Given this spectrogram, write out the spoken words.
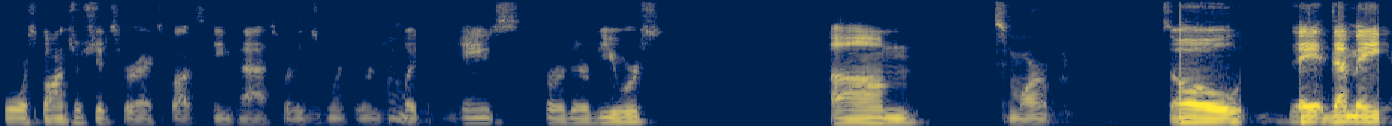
for sponsorships for Xbox Game Pass, where they just went through and just Hmm. played different games for their viewers. Um, Smart. so they that may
